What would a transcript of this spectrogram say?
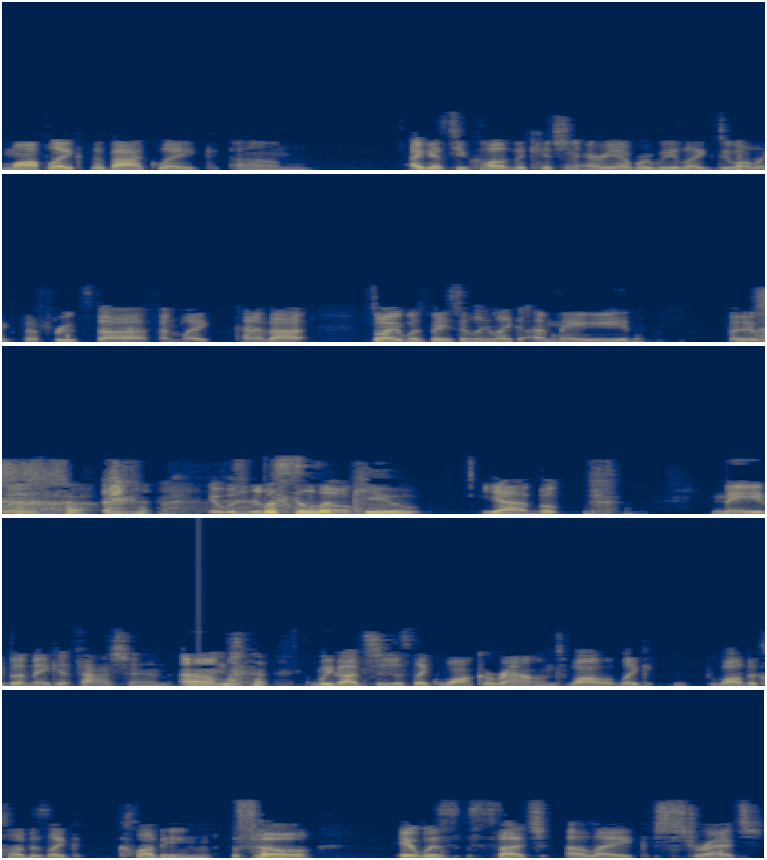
mop like the back, like, um, I guess you call it the kitchen area where we like do all like the fruit stuff and like kind of that. So I was basically like a maid, but it was, it was really but still cool, look though. cute. Yeah, but made but make it fashion. Um, we got to just like walk around while like while the club is like clubbing. So it was such a like stretch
